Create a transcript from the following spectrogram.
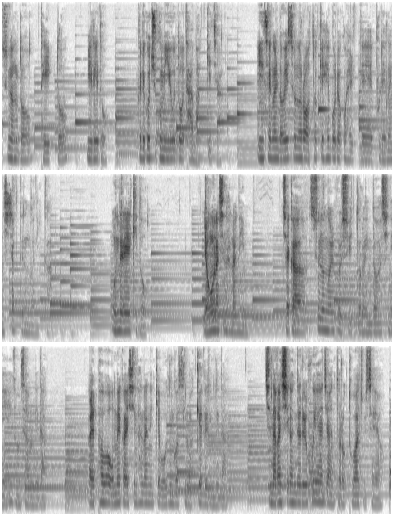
수능도, 대입도, 미래도, 그리고 죽음 이후도 다 맡기자. 인생을 너의 손으로 어떻게 해보려고 할 때 불행은 시작되는 거니까. 오늘의 기도. 영원하신 하나님, 제가 수능을 볼 수 있도록 인도하시니 감사합니다. 알파와 오메가이신 하나님께 모든 것을 맡겨드립니다. 지나간 시간들을 후회하지 않도록 도와주세요.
